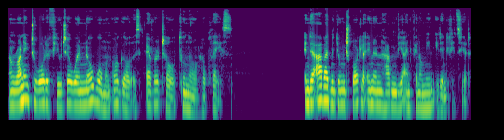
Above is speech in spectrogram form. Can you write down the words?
I'm running toward a future where no woman or girl is ever told to know her place. In der Arbeit mit jungen SportlerInnen haben wir ein Phänomen identifiziert,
